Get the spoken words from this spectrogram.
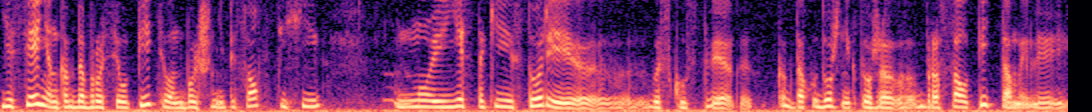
Есенин, когда бросил пить, он больше не писал стихи. Ну и есть такие истории э, в искусстве, к- когда художник тоже э, бросал пить там или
